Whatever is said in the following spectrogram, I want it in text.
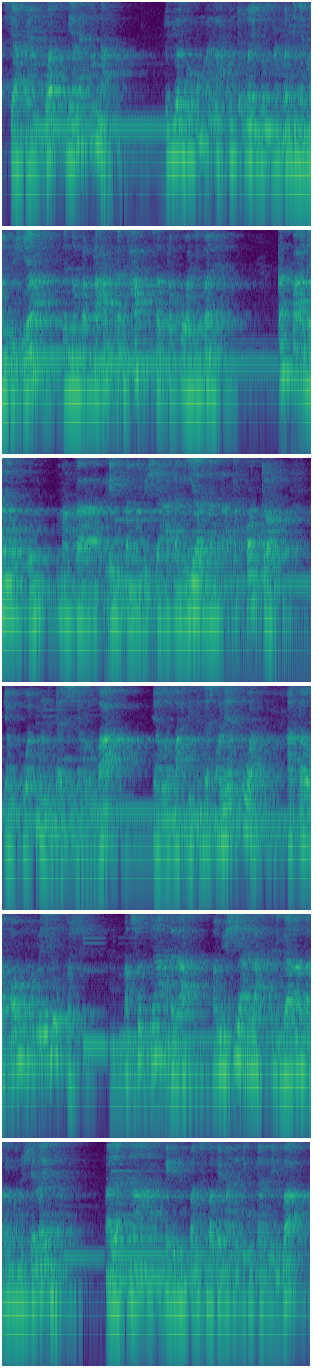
Siapa yang kuat, dialah yang menang. Tujuan hukum adalah untuk melindungi kepentingan manusia dan mempertahankan hak serta kewajibannya. Tanpa adanya hukum, maka kehidupan manusia akan liar dan tak terkontrol yang kuat menindas yang lemah, yang lemah ditindas oleh yang kuat, atau homo homini lupus. Maksudnya adalah manusia adalah serigala bagi manusia lainnya. Layaknya kehidupan sebagaimana di hutan rimba,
